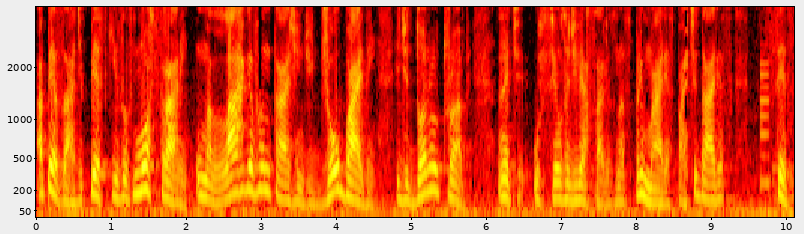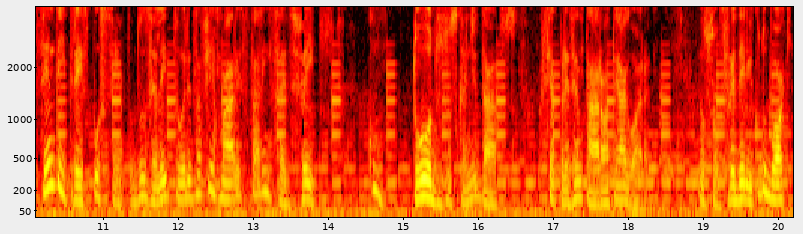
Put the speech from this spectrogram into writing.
apesar de pesquisas mostrarem uma larga vantagem de Joe Biden e de Donald Trump ante os seus adversários nas primárias partidárias, 63% dos eleitores afirmaram estarem satisfeitos com todos os candidatos que se apresentaram até agora. Eu sou Frederico Duboc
